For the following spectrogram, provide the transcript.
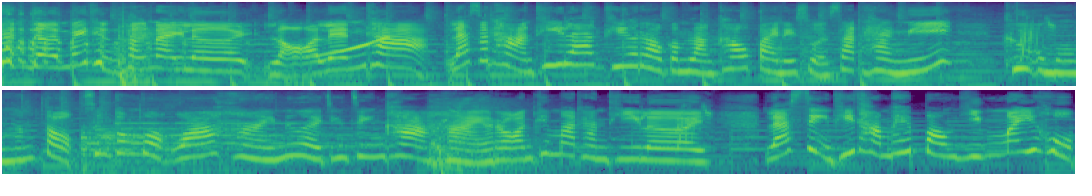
ยังเดินไม่ถึงข้างในเลยล้อเล่นค่ะ และสถานที่แรกที่เรากำลังเข้าไปในสวนสัตว์แห่งนี้ คืออุโมงค์น้ำตก ซึ่งต้องบอกว่าหายเหนื่อยจริง ๆ ค่ะ หายร้อนขึ้นมาทันทีเลย และสิ่งที่ทำให้ปองยิ้มไม่หุบ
